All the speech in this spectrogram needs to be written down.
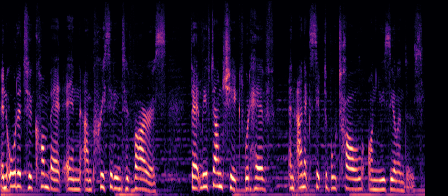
in order to combat an unprecedented virus that, left unchecked, would have an unacceptable toll on New Zealanders.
